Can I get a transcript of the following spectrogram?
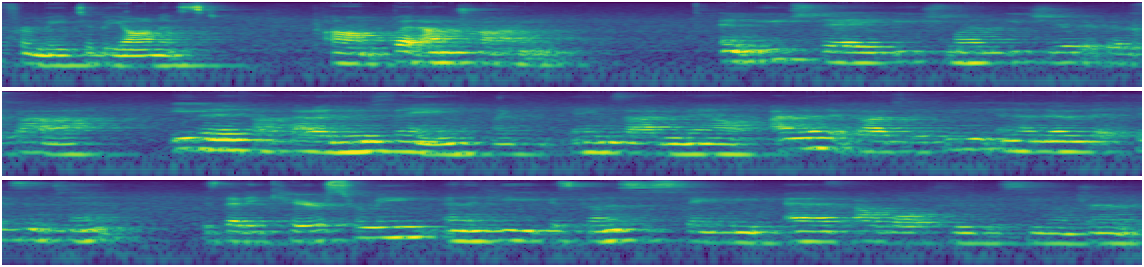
for me, to be honest. Um, but I'm trying. And each day, each month, each year that goes by, even if I've got a new thing, like anxiety now, I know that God's with me, and I know that His intent is that He cares for me and that He is going to sustain me as I walk through this healing journey.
